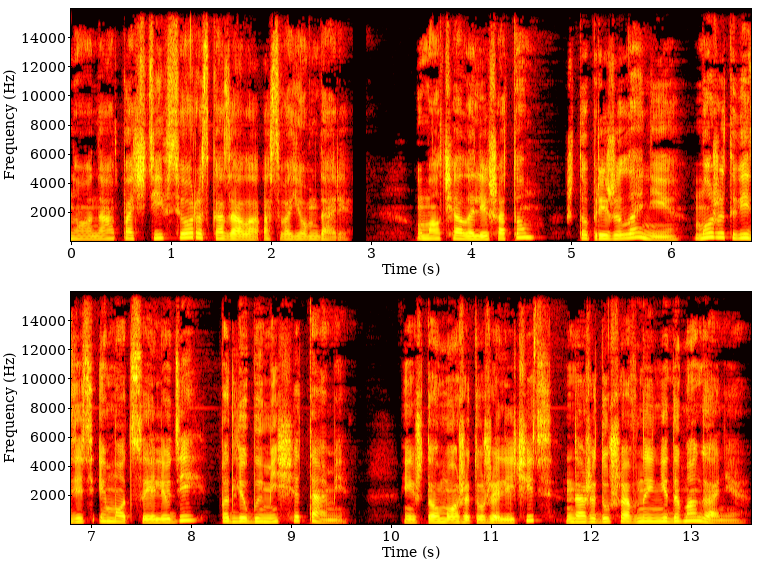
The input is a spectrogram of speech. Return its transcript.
но она почти все рассказала о своем даре. Умолчала лишь о том, что при желании может видеть эмоции людей под любыми щитами и что может уже лечить даже душевные недомогания.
